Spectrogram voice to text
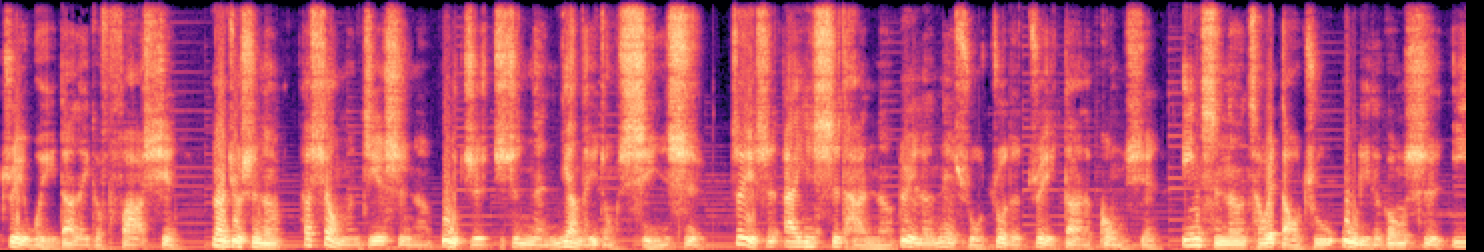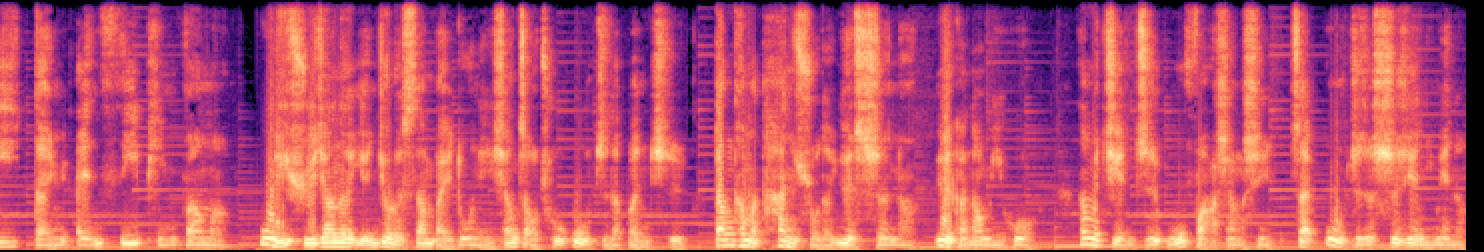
最伟大的一个发现，那就是呢，它向我们揭示呢，物质只是能量的一种形式。这也是爱因斯坦呢对人类所做的最大的贡献。因此呢，才会导出物理的公式，E 等于 mc 平方嘛。物理学家呢研究了三百多年，想找出物质的本质。当他们探索的越深呢，越感到迷惑。他们简直无法相信，在物质的世界里面呢，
